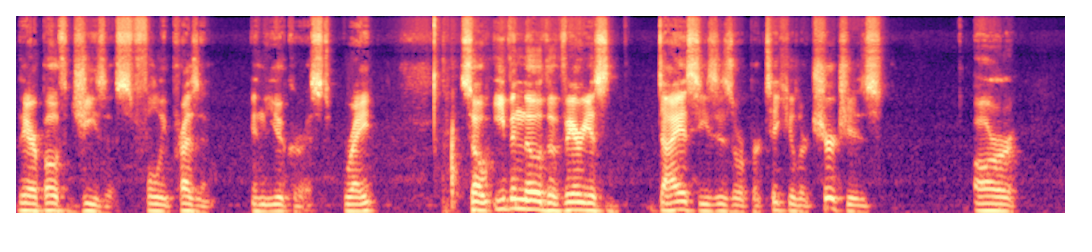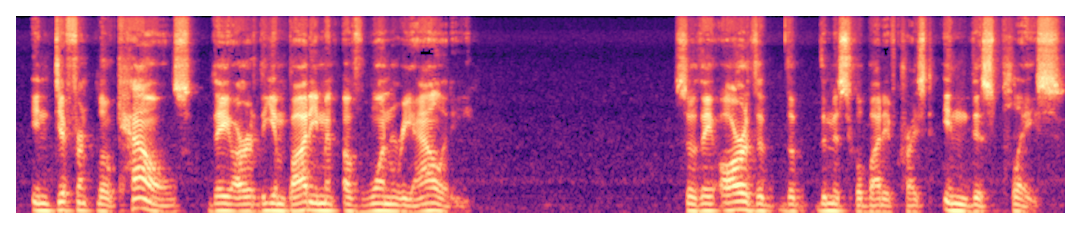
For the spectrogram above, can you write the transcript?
they are both Jesus, fully present in the Eucharist, right? So even though the various dioceses or particular churches are in different locales, they are the embodiment of one reality. So they are the, the, the mystical body of Christ in this place.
